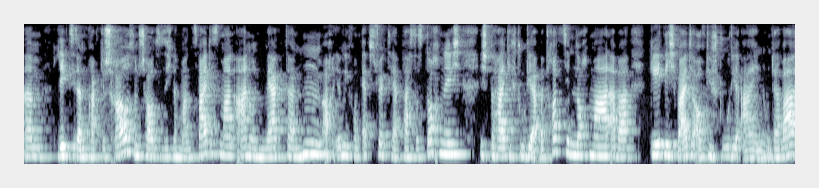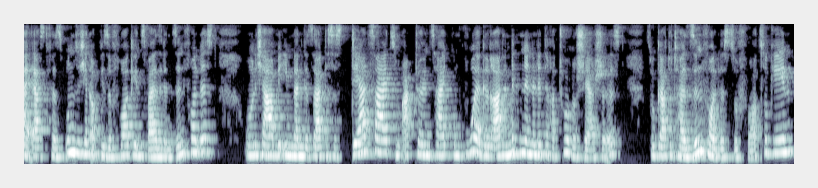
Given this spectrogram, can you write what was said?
ähm, legt sie dann praktisch raus und schaut sie sich nochmal ein zweites Mal an und merkt dann, hm, ach, irgendwie vom Abstract her passt das doch nicht. Ich behalte die Studie aber trotzdem nochmal, aber geht nicht weiter auf die Studie ein. Und da war er erst verunsichert, ob diese Vorgehensweise denn sinnvoll ist und ich habe ihm dann gesagt, dass es derzeit zum aktuellen Zeitpunkt, wo er gerade mitten in der Literaturrecherche ist, sogar total sinnvoll ist, so vorzugehen,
